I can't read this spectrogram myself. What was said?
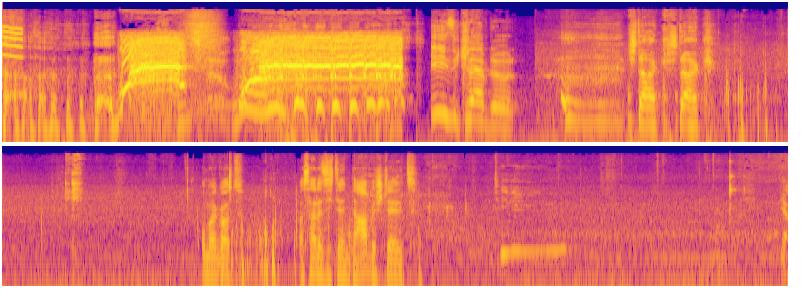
Easy clap, dude! Stark, stark. Oh mein Gott. Was hat er sich denn da bestellt? Ja.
